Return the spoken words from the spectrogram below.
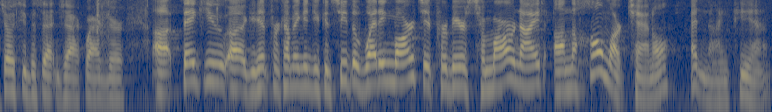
Josie Bissett and Jack Wagner. Uh, thank you uh, again for coming in. You can see The Wedding March. It premieres tomorrow night on the Hallmark Channel at 9 p.m.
